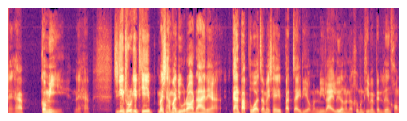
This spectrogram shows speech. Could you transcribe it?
นะครับก็มีนะครับจริงๆธุรกิจที่ไม่สามารถอยู่รอดได้เนี่ยการปรับตัวจะไม่ใช่ปัจจัยเดียวมันมีหลายเรื่องนะคือบางทีมันเป็นเรื่องของ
